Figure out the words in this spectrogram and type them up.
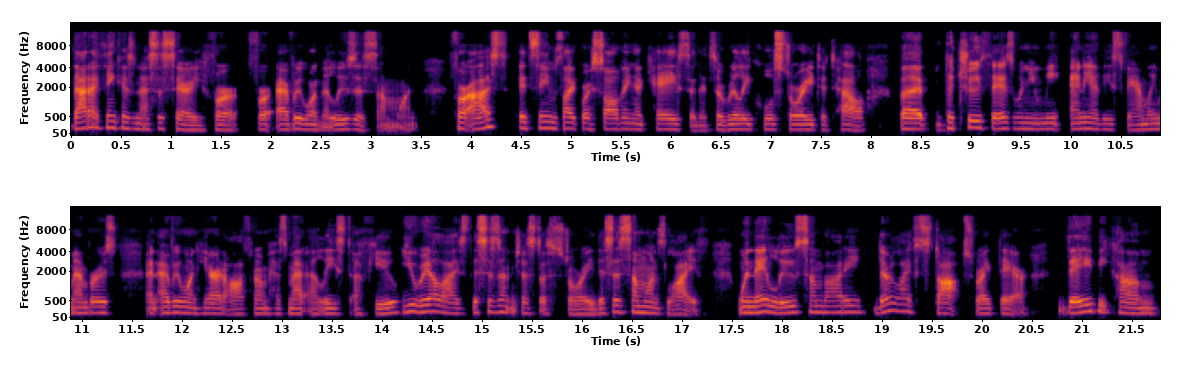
that i think is necessary for for everyone that loses someone. For us it seems like we're solving a case and it's a really cool story to tell. But the truth is when you meet any of these family members and everyone here at othram has met at least a few you realize this isn't just a story. This is someone's life. When they lose somebody their life stops right there. They become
